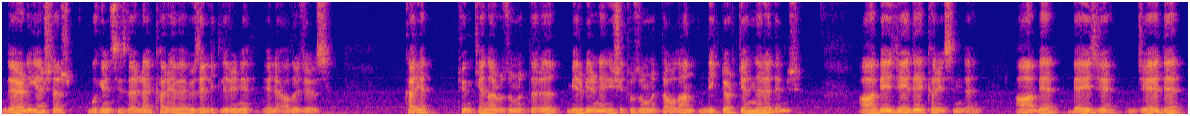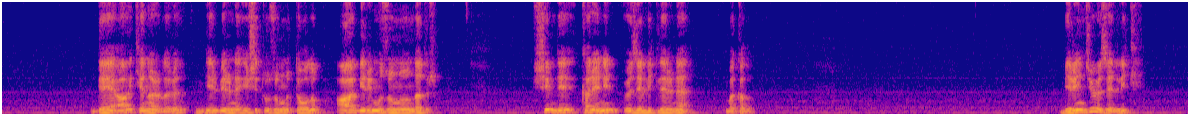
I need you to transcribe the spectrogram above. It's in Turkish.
Değerli gençler, bugün sizlerle kare ve özelliklerini ele alacağız. Kare, tüm kenar uzunlukları birbirine eşit uzunlukta olan dikdörtgenlere denir. ABCD karesinde AB, BC, CD, DA kenarları birbirine eşit uzunlukta olup A birim uzunluğundadır. Şimdi karenin özelliklerine bakalım. Birinci özellik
